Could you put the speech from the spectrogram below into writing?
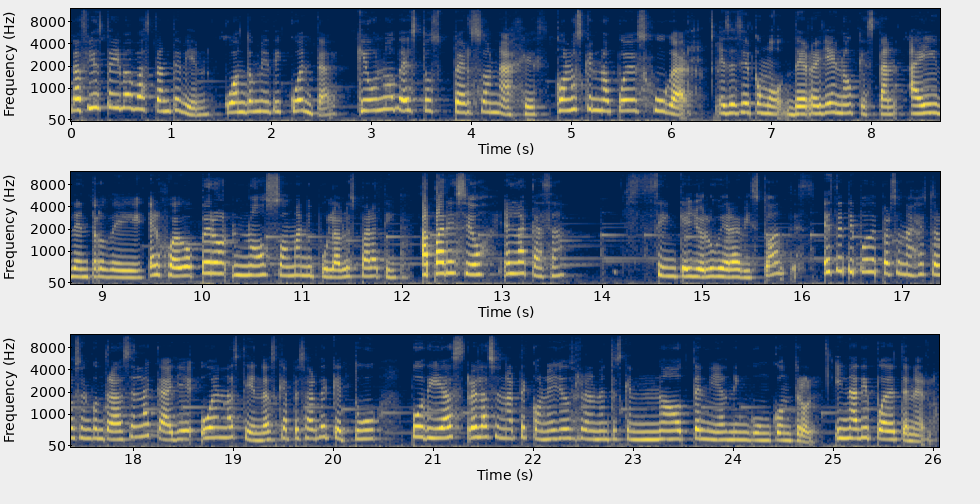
La fiesta iba bastante bien cuando me di cuenta que uno de estos personajes con los que no puedes jugar, es decir, como de relleno que están ahí dentro del el juego, pero no son manipulables para ti, apareció en la casa sin que yo lo hubiera visto antes. Este tipo de personajes te los encontrabas en la calle o en las tiendas que a pesar de que tú podías relacionarte con ellos, realmente es que no tenías ningún control y nadie puede tenerlo.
